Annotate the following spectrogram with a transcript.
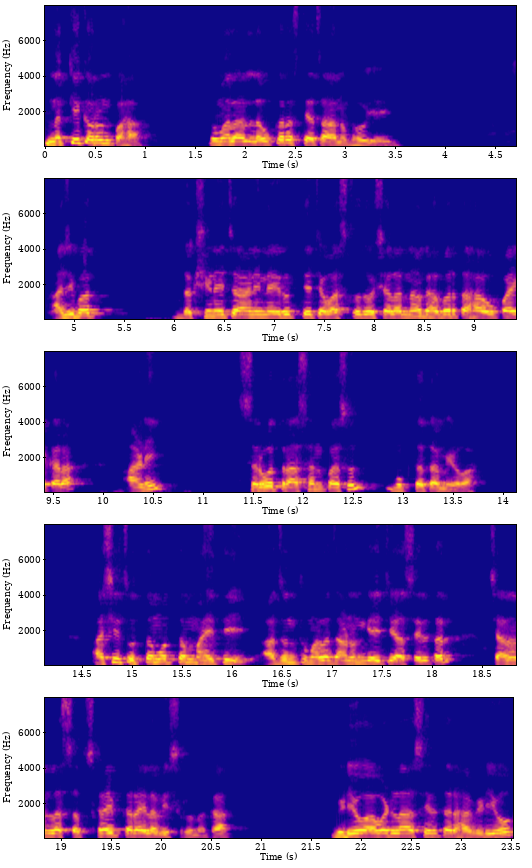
नक्की करून पहा. तुम्हाला लवकरच त्याचा अनुभव येईल. अजिबात दक्षिणेच्या आणि नैऋत्येच्या वास्तुदोषाला न घाबरता हा उपाय करा आणि सर्व त्रासांपासून मुक्तता मिळवा. अशीच उत्तमोत्तम माहिती अजून तुम्हाला जाणून घ्यायची असेल तर चॅनलला सबस्क्राईब करायला विसरू नका. व्हिडिओ आवडला असेल तर हा व्हिडिओ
